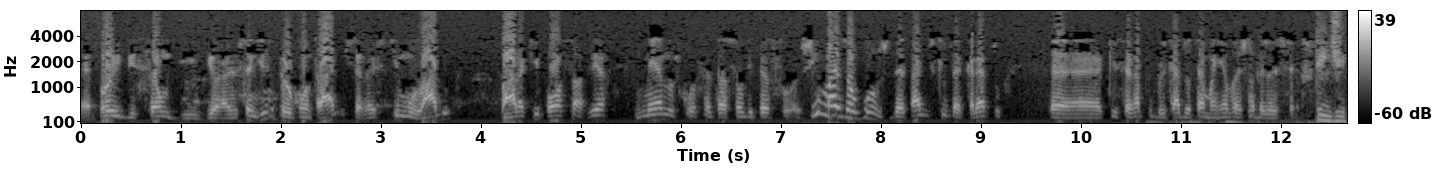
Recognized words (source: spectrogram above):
eh, proibição de, de horário estendido, pelo contrário, será estimulado para que possa haver menos concentração de pessoas. E mais alguns detalhes que o decreto é, que será publicado até amanhã vai estabelecer. Entendi.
